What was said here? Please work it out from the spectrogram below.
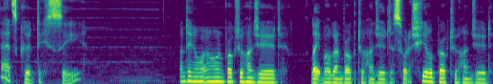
That's good to see. Hunting Horn broke 200, Light Bowgun broke 200, Sword and Shield broke 200.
